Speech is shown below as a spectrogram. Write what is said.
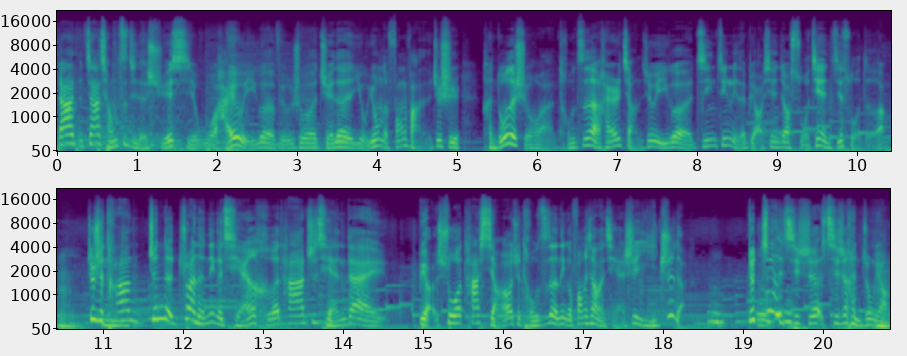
大家加强自己的学习，我还有一个比如说觉得有用的方法呢，就是。很多的时候啊，投资啊还是讲究一个基金经理的表现，叫所见即所得。嗯，就是他真的赚的那个钱和他之前在表说他想要去投资的那个方向的钱是一致的。嗯，就这个其实其实很重要。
